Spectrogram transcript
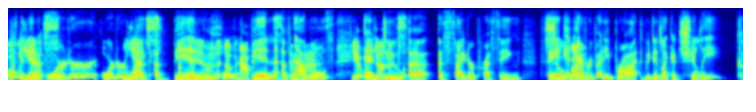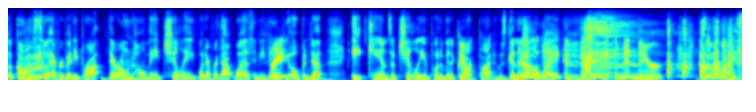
Oh and yes. then order order Yes. like a A bin, bin a whole of apples. bin of Mhm. apples, we've and done do a, a cider pressing thing. So and everybody brought. We did like a chili cook off, Mm-hmm. so everybody brought their own homemade chili, whatever that was. And even Right. if you opened up eight cans of chili and put them in a Yep. crock pot, who's gonna know, right? And that will get the men there because otherwise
